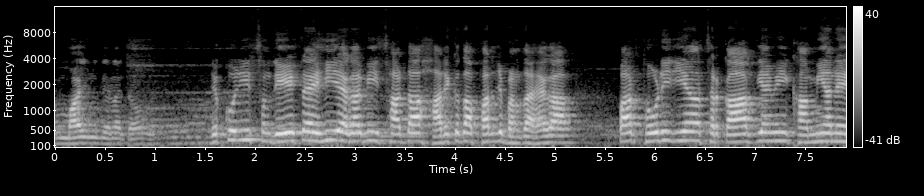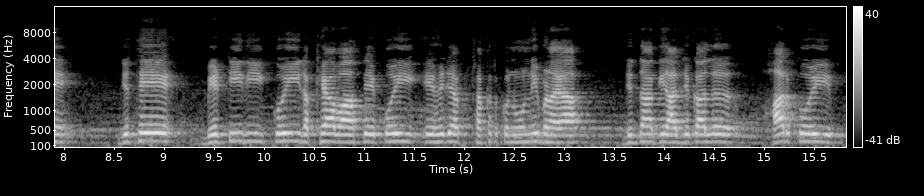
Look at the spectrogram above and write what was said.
ਸਮਾਜ ਨੂੰ ਦੇਣਾ ਚਾਹੋਗੇ? ਦੇਖੋ ਜੀ, ਸੰਦੇਸ਼ ਤਾਂ ਇਹੀ ਹੈਗਾ ਵੀ ਸਾਡਾ ਹਰ ਇੱਕ ਦਾ ਫਰਜ਼ ਬਣਦਾ ਹੈਗਾ, ਪਰ ਥੋੜੀ ਜੀਆਂ ਸਰਕਾਰ ਦੀਆਂ ਵੀ ਖਾਮੀਆਂ ਨੇ, ਜਿੱਥੇ ਬੇਟੀ ਦੀ ਕੋਈ ਰੱਖਿਆ ਵਾਸਤੇ ਕੋਈ ਇਹੋ ਜਿਹਾ ਸਖਤ ਕਾਨੂੰਨ ਨਹੀਂ ਬਣਾਇਆ, ਜਿੱਦਾਂ ਕਿ ਅੱਜ ਕੱਲ ਹਰ ਕੋਈ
